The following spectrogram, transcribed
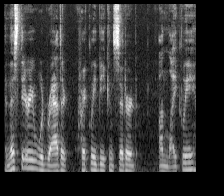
And this theory would rather quickly be considered unlikely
